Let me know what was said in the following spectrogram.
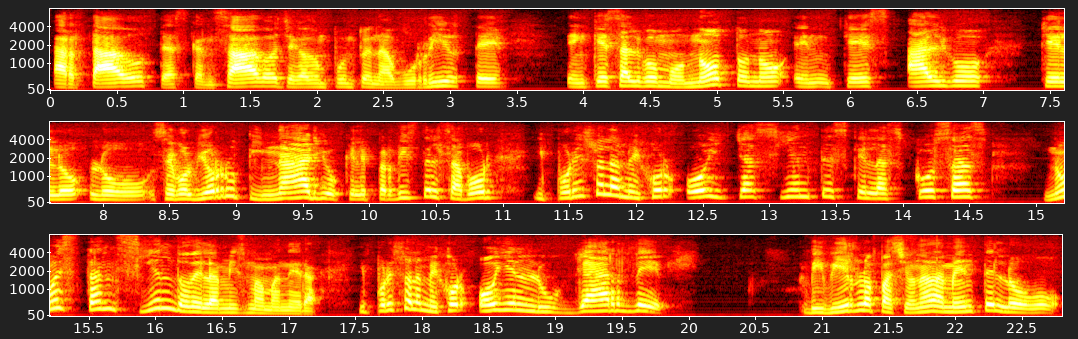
hartado, te has cansado, has llegado a un punto en aburrirte, en que es algo monótono, en que es algo que lo, lo, se volvió rutinario, que le perdiste el sabor y por eso a lo mejor hoy ya sientes que las cosas no están siendo de la misma manera. Y por eso a lo mejor hoy en lugar de vivirlo apasionadamente lo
